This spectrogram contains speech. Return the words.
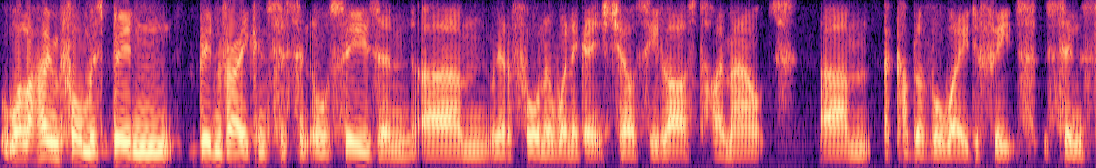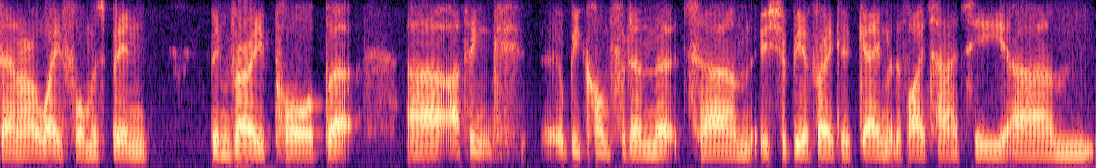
Well, our home form has been been very consistent all season. Um, we had a 4 0 win against Chelsea last time out. Um, a couple of away defeats since then. Our away form has been been very poor, but I think it'll be confident that um, it should be a very good game at the Vitality, um,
